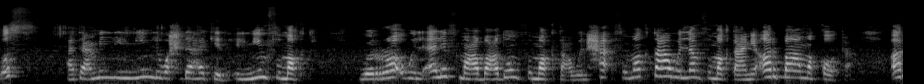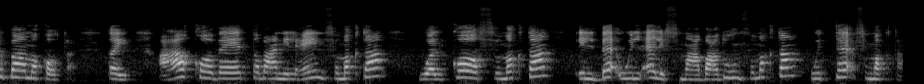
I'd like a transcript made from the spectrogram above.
بص هتعمل لي الميم لوحدها كده. الميم في مقطع. والراء والالف مع بعضهم في مقطع والحاء في مقطع واللام في مقطع يعني أربع مقاطع أربع مقاطع. طيب عقبات طبعا العين في مقطع والقاف في مقطع الباء والألف مع بعضهم في مقطع والتاء في مقطع.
